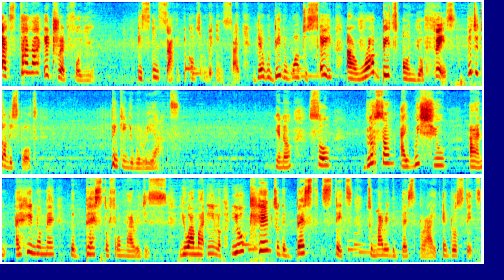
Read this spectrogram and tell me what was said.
external hatred for you is inside it comes from the inside they will be the one to say it and rub it on your face put it on the spot thinking you will react you know so Blossom, I wish you and Ehinome the best of all marriages. You are my in-law. You came to the best state to marry the best bride, Edo State.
